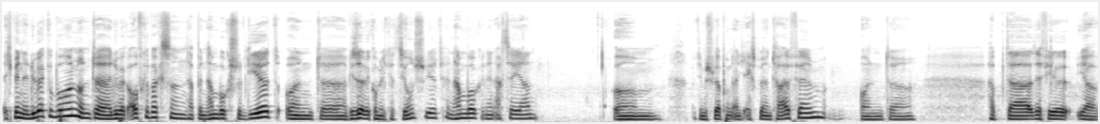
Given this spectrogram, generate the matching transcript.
Ich bin in Lübeck geboren und äh, Lübeck aufgewachsen und habe in Hamburg studiert und äh, visuelle Kommunikation studiert in Hamburg in den 80er Jahren. Ähm, mit dem Schwerpunkt eigentlich Experimentalfilm und äh, habe da sehr viel ja,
